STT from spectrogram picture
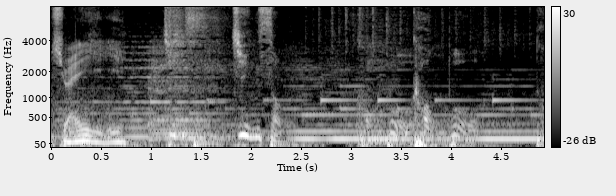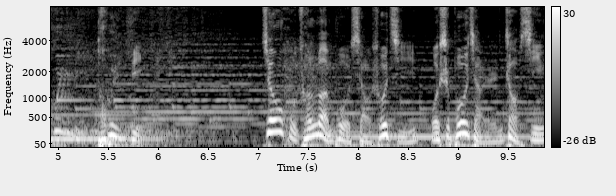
悬疑、惊悚、惊悚、恐怖、恐怖、推理、推理，《江户川乱步小说集》，我是播讲人赵鑫，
